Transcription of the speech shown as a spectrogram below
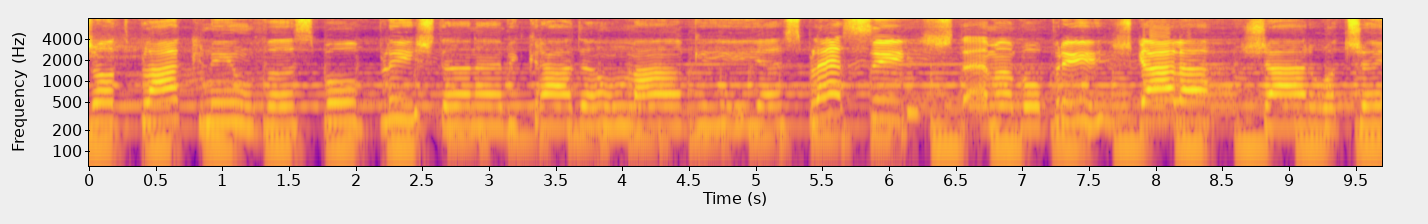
Odplaknil v spobliž, da ne bi kradel magije splesiš, tema bo prižgala žar v oči.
